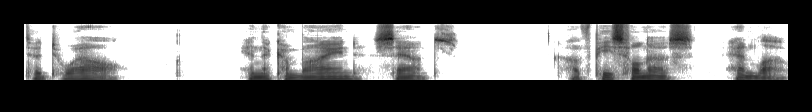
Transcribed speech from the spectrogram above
to dwell in the combined sense of peacefulness and love.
